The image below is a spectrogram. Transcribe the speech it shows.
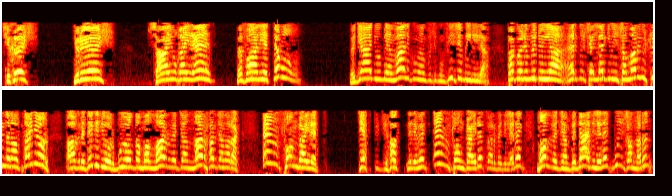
Çıkış yürüyüş, sahi gayret ve faaliyette bulunun. Ve cihadu bi envalikum enfusikum fi sebilillah. Bak ölümlü dünya her gün seller gibi insanların üstünden altına iniyor. Ahirete gidiyor. Bu yolda mallar ve canlar harcanarak en son gayret cehdü cihat ne demek? En son gayret sarf edilerek mal ve can feda edilerek bu insanların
